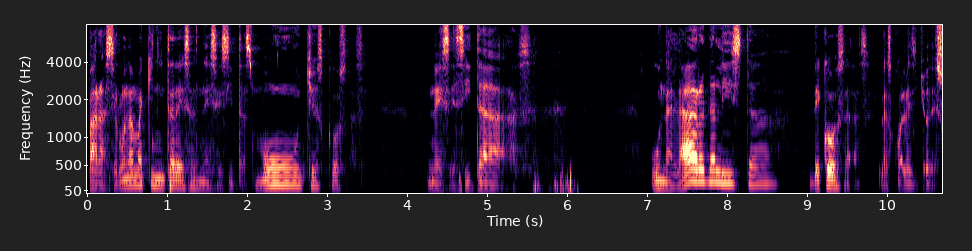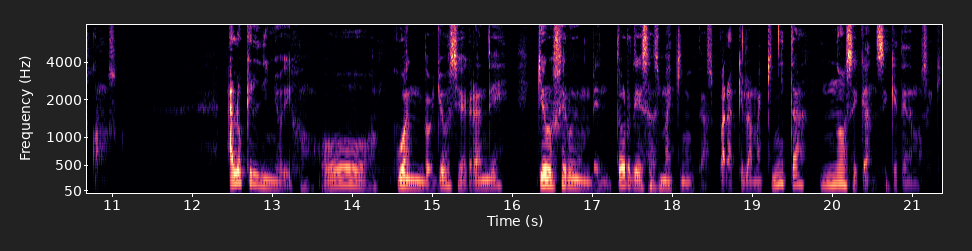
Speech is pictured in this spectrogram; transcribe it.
Para hacer una maquinita de esas necesitas muchas cosas. Necesitas una larga lista de cosas, las cuales yo desconozco. A lo que el niño dijo, oh, cuando yo sea grande, quiero ser un inventor de esas maquinitas para que la maquinita no se canse que tenemos aquí.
